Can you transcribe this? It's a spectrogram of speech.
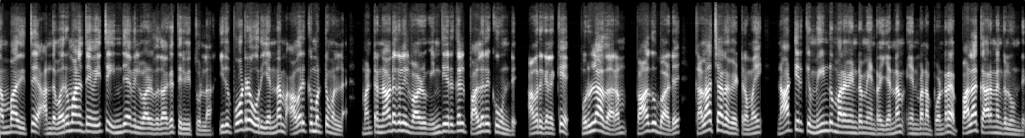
சம்பாதித்து அந்த வருமானத்தை வைத்து இந்தியாவில் வாழ்வதாக தெரிவித்துள்ளார். இது போன்ற ஒரு எண்ணம் அவருக்கு மட்டுமல்ல மற்ற நாடுகளில் வாழும் இந்தியர்கள் பலருக்கு உண்டு. அவர்களுக்கு பொருளாதாரம் பாகுபாடு கலாச்சார வேற்றுமை நாட்டிற்கு மீண்டும் வர வேண்டும் என்ற எண்ணம் என்பன போன்ற பல காரணங்கள் உண்டு.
